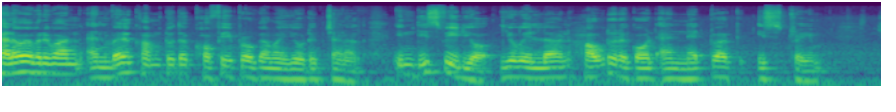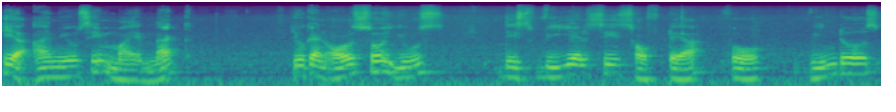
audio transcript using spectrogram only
Hello everyone and welcome to the Coffee Programmer YouTube channel. In this video, you will learn how to record and network stream. Here I am using my Mac. You can also use this VLC software for Windows,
